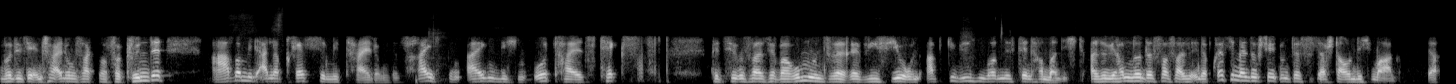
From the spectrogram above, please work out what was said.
wurde die Entscheidung, sagt man, verkündet, aber mit einer Pressemitteilung. Das heißt, den eigentlichen Urteilstext beziehungsweise warum unsere Revision abgewiesen worden ist, den haben wir nicht. Also wir haben nur das, was also in der Pressemeldung steht und das ist erstaunlich mager. Ja.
